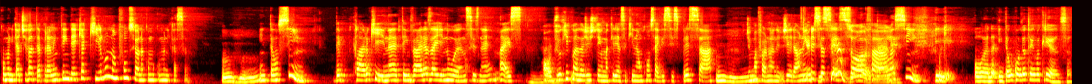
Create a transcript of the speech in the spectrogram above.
comunicativa até para ela entender que aquilo não funciona como comunicação. Uhum. Então, sim, de, claro que, né, tem várias aí nuances, né, mas óbvio que quando a gente tem uma criança que não consegue se expressar uhum. de uma forma geral, nem é precisa ser só a fala, né? sim. E, Oh, Ana, então quando eu tenho uma criança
